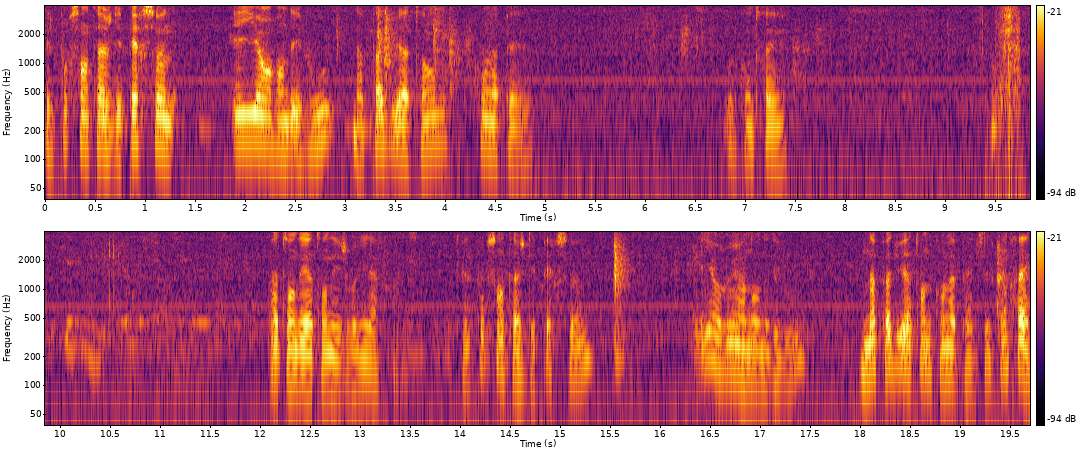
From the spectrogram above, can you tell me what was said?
Quel pourcentage des personnes ayant rendez-vous n'a pas dû attendre qu'on l'appelle Au contraire. Attendez, attendez, je relis la phrase. Quel pourcentage des personnes ayant eu un rendez-vous n'a pas dû attendre qu'on l'appelle C'est le contraire.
